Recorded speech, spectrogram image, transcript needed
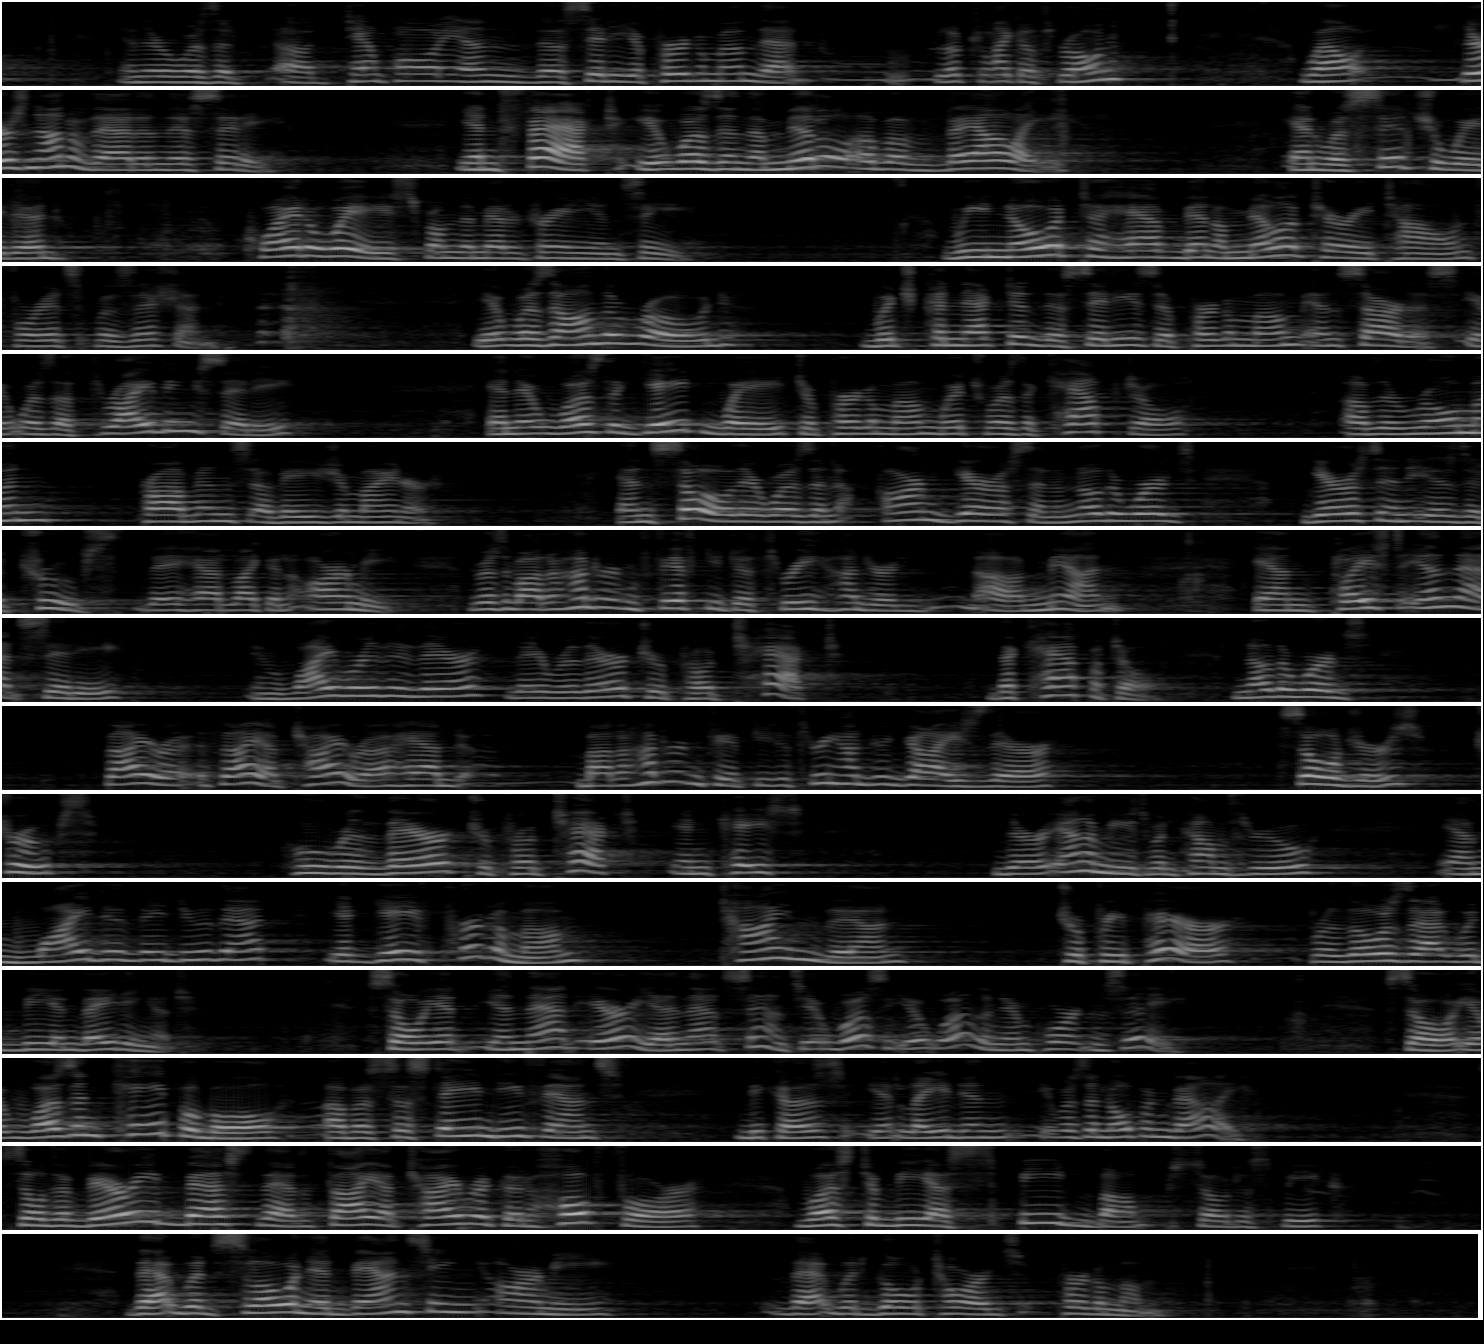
and there was a, a temple in the city of Pergamum that looked like a throne. Well, there's none of that in this city. In fact, it was in the middle of a valley and was situated quite a ways from the Mediterranean Sea. We know it to have been a military town for its position. It was on the road which connected the cities of Pergamum and Sardis. It was a thriving city, and it was the gateway to Pergamum, which was the capital of the Roman province of Asia Minor. And so there was an armed garrison. In other words, garrison is the troops. They had like an army. There was about 150 to 300 uh, men, and placed in that city. And why were they there? They were there to protect the capital. In other words, Thyatira had about 150 to 300 guys there, soldiers, troops, who were there to protect in case their enemies would come through. And why did they do that? It gave Pergamum time then to prepare for those that would be invading it. So it, in that area, in that sense, it was, it was an important city. So it wasn't capable of a sustained defense because it laid in, it was an open valley. So the very best that Thyatira could hope for was to be a speed bump, so to speak, that would slow an advancing army that would go towards Pergamum.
